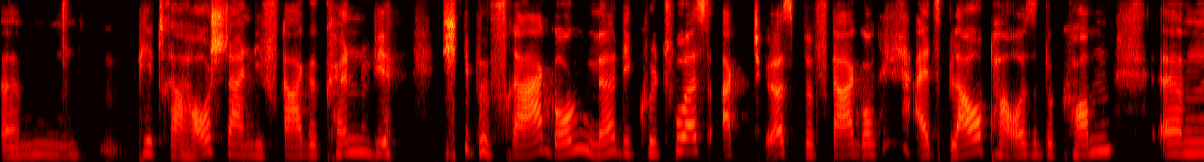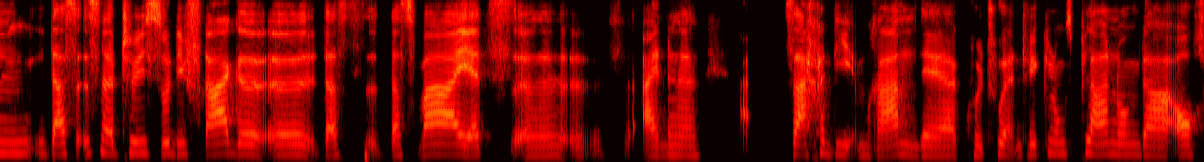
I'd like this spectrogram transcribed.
ähm, Petra Haustein die Frage, können wir die Befragung, ne, die Kultursakteursbefragung als Blaupause bekommen? Ähm, das ist natürlich so die Frage, äh, das, das war jetzt äh, eine Sache, die im Rahmen der Kulturentwicklungsplanung da auch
